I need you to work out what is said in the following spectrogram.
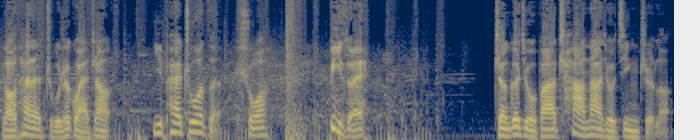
老太太拄着拐杖，一拍桌子说：“闭嘴！”整个酒吧刹那就静止了，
